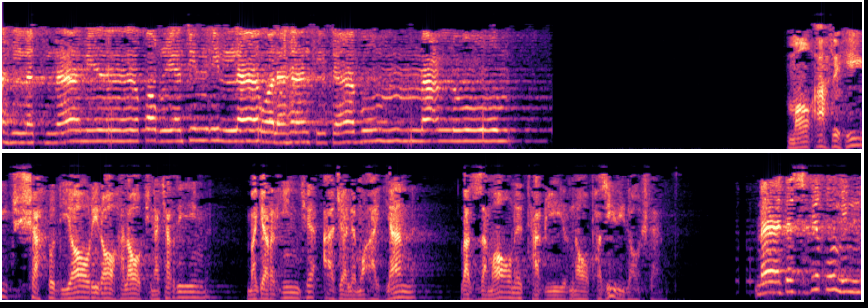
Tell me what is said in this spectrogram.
أهلكنا من قرية إلا ولها كتاب معلوم ما اهل هیچ شهر و دیاری را هلاک نکردیم مگر اینکه عجل معین و زمان تغییر ناپذیری داشتند. ما تسبق من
